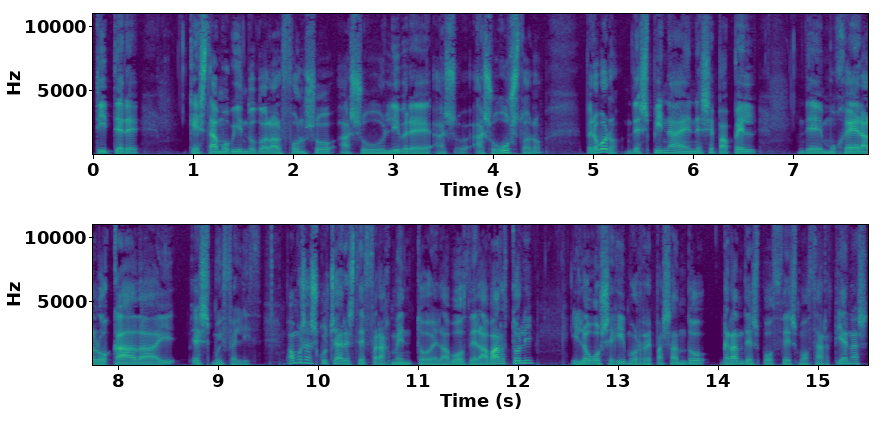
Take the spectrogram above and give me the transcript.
títere que está moviendo Don Alfonso a su libre, a su, gusto, ¿no? Pero bueno, Despina en ese papel de mujer alocada y es muy feliz. Vamos a escuchar este fragmento en la voz de la Bartoli y luego seguimos repasando grandes voces mozartianas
